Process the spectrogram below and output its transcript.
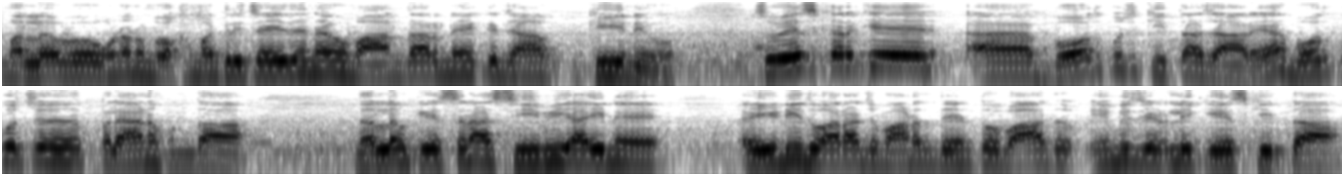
ਮਤਲਬ ਉਹਨਾਂ ਨੂੰ ਮੁੱਖ ਮੰਤਰੀ ਚਾਹੀਦੇ ਨੇ, ਉਹ ਇਮਾਨਦਾਰ ਨੇ ਕਿ ਜਾਂ ਕੀ ਨੇ ਉਹ? ਸੋ ਇਸ ਕਰਕੇ ਬਹੁਤ ਕੁਝ ਕੀਤਾ ਜਾ ਰਿਹਾ, ਬਹੁਤ ਕੁਝ ਪਲਾਨ ਹੁੰਦਾ। ਮਤਲਬ ਕਿ ਇਸ ਤਰ੍ਹਾਂ ਸੀਬੀਆਈ ਨੇ ਈਡੀ ਦੁਆਰਾ ਜ਼ਮਾਨਤ ਦੇਣ ਤੋਂ ਬਾਅਦ ਇਮੀਡੀਏਟਲੀ ਕੇਸ ਕੀਤਾ।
